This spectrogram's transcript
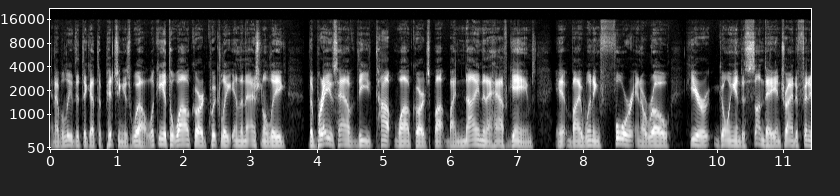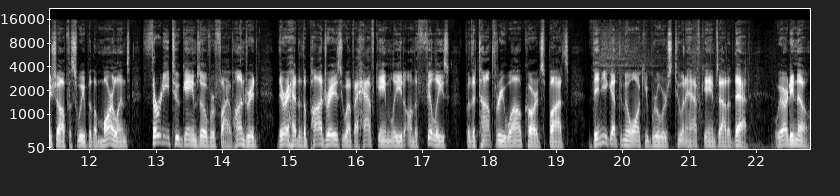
and I believe that they got the pitching as well. Looking at the wild card quickly in the National League, the Braves have the top wild card spot by nine and a half games eh, by winning four in a row here going into Sunday and trying to finish off a sweep of the Marlins. 32 games over 500. They're ahead of the Padres, who have a half game lead on the Phillies for the top three wild card spots. Then you got the Milwaukee Brewers, two and a half games out of that. We already know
